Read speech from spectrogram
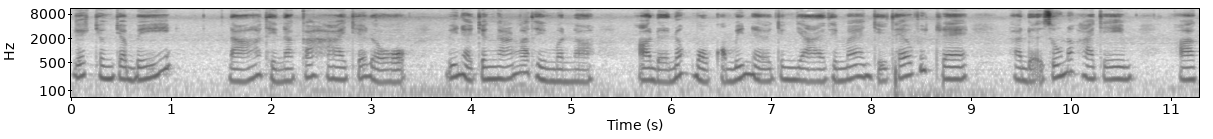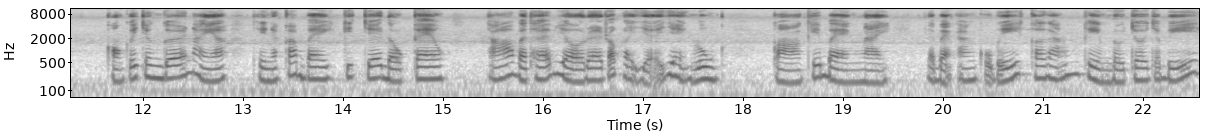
gác chân cho bé. Đó thì nó có hai chế độ. Bé nào chân ngắn thì mình ờ, ờ, để nút một Còn bé nào chân dài thì mấy anh chị tháo vít ra ờ, để xuống nút hai cho em. Còn cái chân ghế này thì nó có ba cái chế độ cao. Đó và tháo giờ ra rất là dễ dàng luôn. Còn cái bàn này là bàn ăn của bé có gắn kèm đồ chơi cho bé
